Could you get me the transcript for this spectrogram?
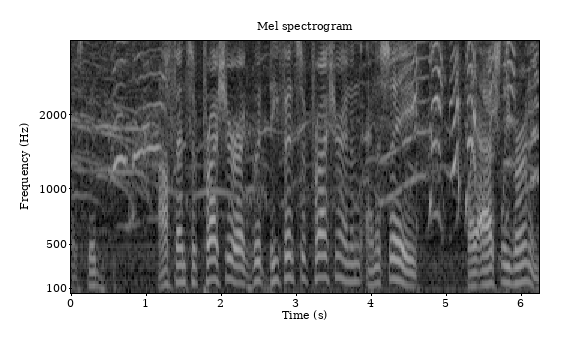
That's good offensive pressure, a good defensive pressure, and, and a save by Ashley Vernon.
